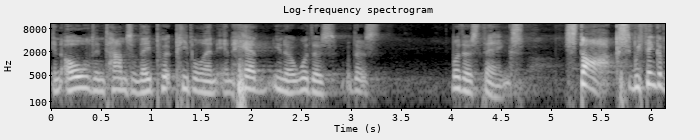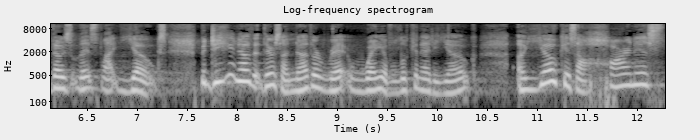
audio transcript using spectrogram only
in olden times when they put people in, in head, you know, with those, with those, with those things. Stocks. We think of those as like yokes. But do you know that there's another re- way of looking at a yoke? A yoke is a harness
